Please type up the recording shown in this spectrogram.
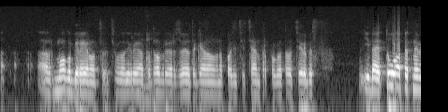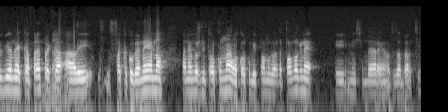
a, a mogo bi Reynolds recimo da odigra jako Da. dobro, jer Zvezda generalno na poziciji centra, pogotovo Cirbes, i da je tu opet ne bi bio neka prepreka, Da. ali svakako ga nema, pa ne može ni toliko malo koliko bi pomogao da pomogne i mislim da je Reynolds dobra opcija.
